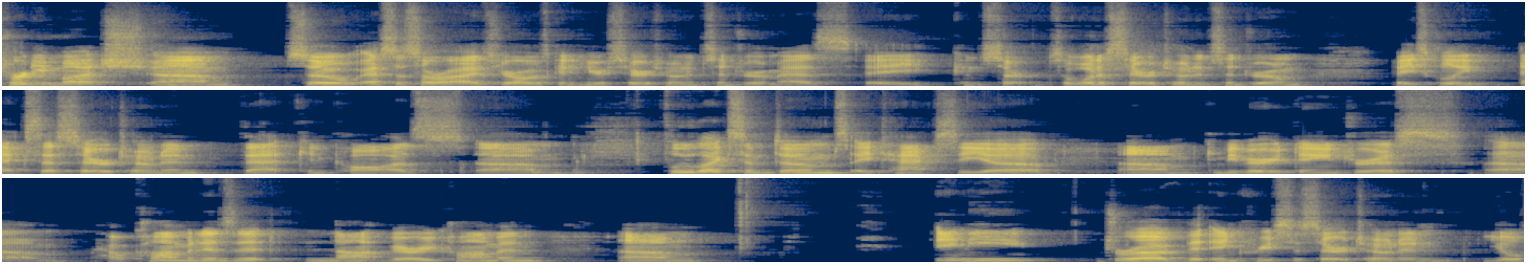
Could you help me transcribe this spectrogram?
pretty much. Um, so SSRIs, you're always going to hear serotonin syndrome as a concern. So what is serotonin syndrome? Basically, excess serotonin that can cause um, flu-like symptoms, ataxia, um, can be very dangerous. Um, how common is it? Not very common. Um, any drug that increases serotonin, you'll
